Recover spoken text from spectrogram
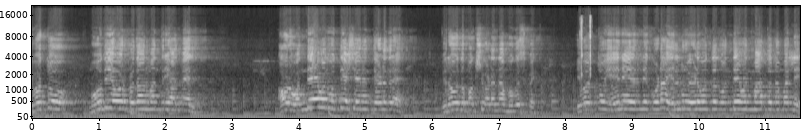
ಇವತ್ತು ಮೋದಿ ಅವರು ಪ್ರಧಾನಮಂತ್ರಿ ಆದ್ಮೇಲೆ ಅವರು ಒಂದೇ ಒಂದು ಉದ್ದೇಶ ಏನಂತ ಹೇಳಿದ್ರೆ ವಿರೋಧ ಪಕ್ಷಗಳನ್ನ ಮುಗಿಸ್ಬೇಕು. ಇವತ್ತು ಏನೇ ಇರಲಿ ಕೂಡ ಎಲ್ಲರೂ ಹೇಳುವಂಥದ್ದು ಒಂದೇ ಒಂದು ಮಾತು ನಮ್ಮಲ್ಲಿ.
